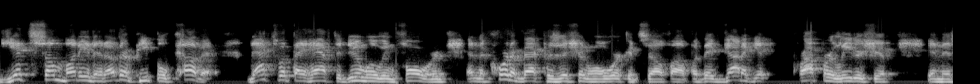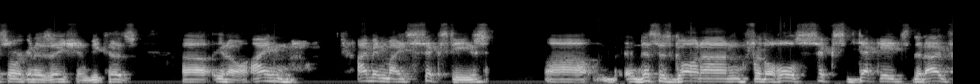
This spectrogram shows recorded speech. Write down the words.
get somebody that other people covet. That's what they have to do moving forward. And the quarterback position will work itself out. But they've got to get proper leadership in this organization because, uh, you know, I'm I'm in my 60s. Uh, and this has gone on for the whole six decades that I've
